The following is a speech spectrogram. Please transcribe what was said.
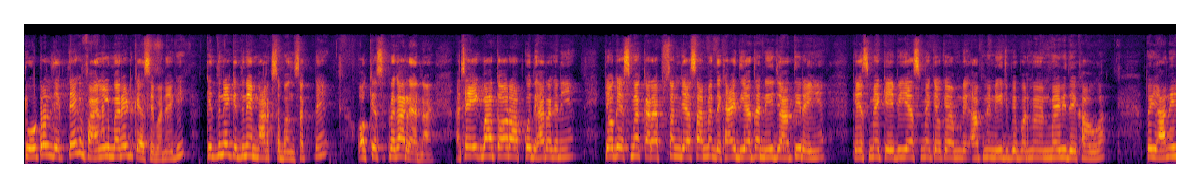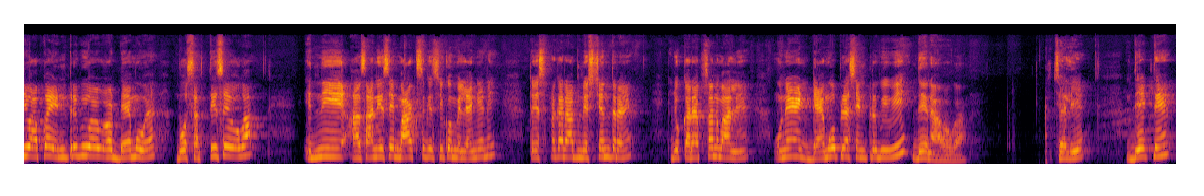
टोटल देखते हैं कि फाइनल मेरिट कैसे बनेगी, कितने कितने मार्क्स बन सकते हैं और किस प्रकार रहना है। अच्छा एक बात और आपको ध्यान रखनी है, क्योंकि इसमें करप्शन जैसा हमें दिखाई दिया था न्यूज़ आती रही है। कि इसमें के में, क्योंकि हमने, आपने न्यूज़ पेपर में, उनमें भी देखा होगा। तो यानी जो आपका इंटरव्यू और डेमो है, वो सख्ती से होगा। इतनी आसानी से मार्क्स किसी को मिलेंगे नहीं। तो इस प्रकार आप निश्चिंत रहें कि जो करप्शन वाले हैं, उन्हें डेमो प्लस इंटरव्यू भी देना होगा। चलिए, देखते हैं।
